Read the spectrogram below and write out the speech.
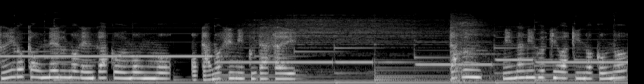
水路トンネルのレンガ肛門も、お楽しみください。分、南口脇のこの、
